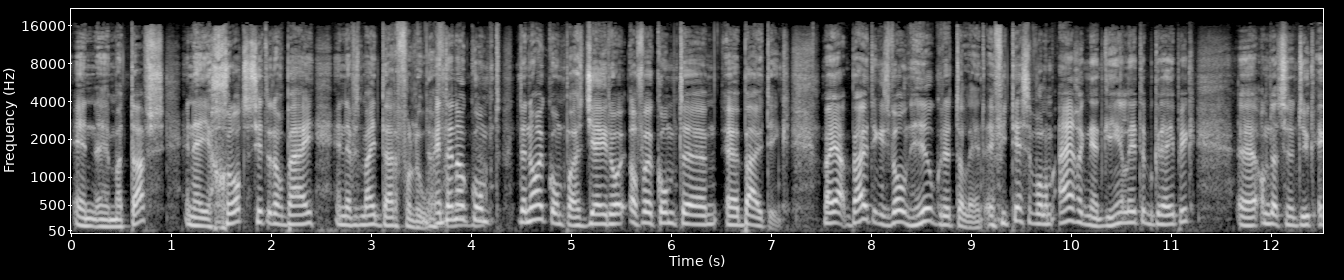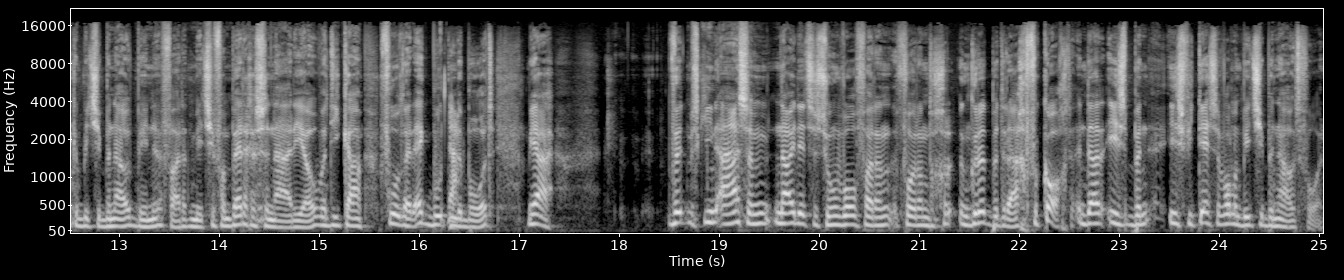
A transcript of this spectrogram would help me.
en uh, Matafs. En dan je Grot zit er nog bij. En dan is mij Darvalu. En daarna komt, daarna komt pas J-Roy, of uh, komt uh, Buitink. Maar ja, Buitink is wel een heel groot talent. En Vitesse wil hem eigenlijk net gingen laten, begreep ik. omdat ze natuurlijk ook een beetje benauwd binnen van het Mitje van Bergen scenario. Want die kwam voelde daar echt boet in de boord. Maar ja wordt misschien Asem na dit seizoen wel voor een, voor een, een groot bedrag verkocht. En daar is, is Vitesse wel een beetje benauwd voor.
